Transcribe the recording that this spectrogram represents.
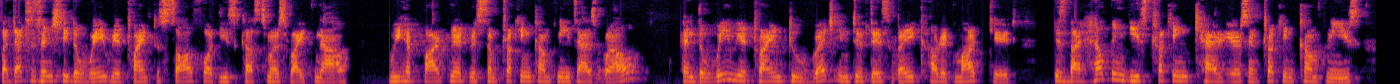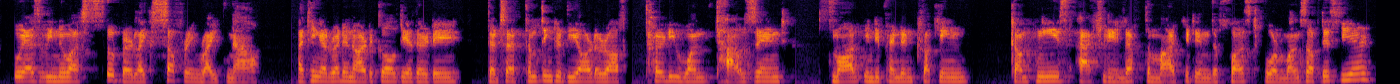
but that's essentially the way we're trying to solve for these customers right now. We have partnered with some trucking companies as well. And the way we are trying to wedge into this very crowded market is by helping these trucking carriers and trucking companies who, as we know, are super like suffering right now. I think I read an article the other day that said something to the order of 31,000 small independent trucking companies actually left the market in the first four months of this year.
